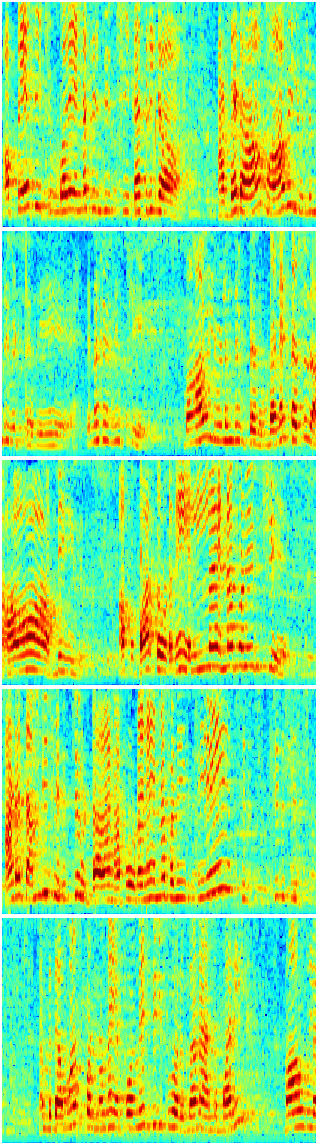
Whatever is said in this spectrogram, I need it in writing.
அப்போ பேசிட்டு இருக்கும்போது என்ன செஞ்சிச்சு கத்திரிக்காய் அடடா மாவில் விழுந்து விட்டது. என்ன செஞ்சிச்சு? மாவில் விழுந்து விட்டது. உடனே கத்துது ஆ அப்படிங்குது. அப்போ பார்த்த உடனே எல்லாம் என்ன பண்ணிடுச்சு அட தம்பி சிரிச்சு விட்டான். அப்போ உடனே என்ன பண்ணிருச்சு? சிரிச்சு சிரிச்சிச்சு நம்ம தமாஸ் பண்ணோன்னா எப்போவுமே சிரிப்பு வரும் தானே அந்த மாதிரி மாவுக்குள்ள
